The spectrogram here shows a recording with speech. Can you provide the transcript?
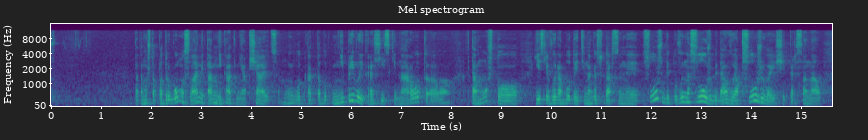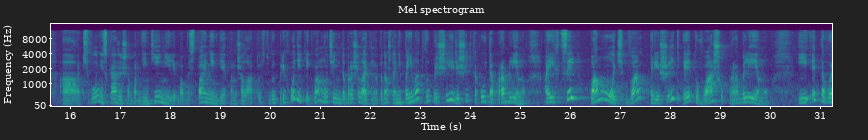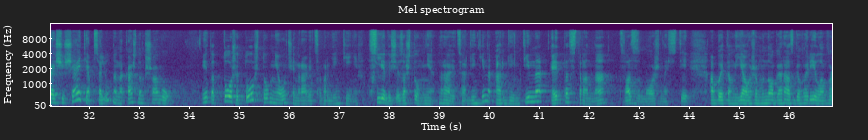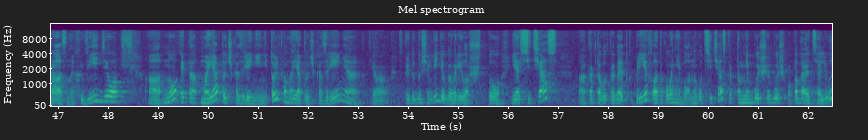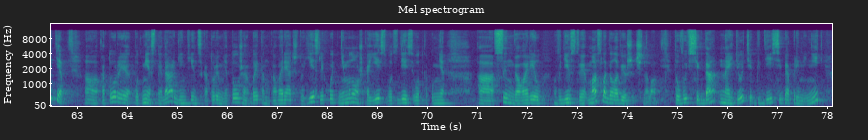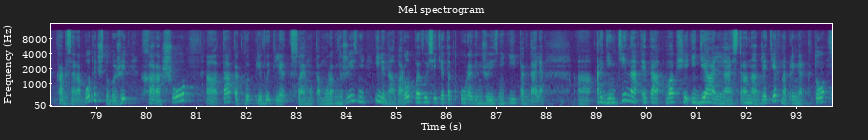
Потому что по-другому с вами там никак не общаются. Ну вот как-то вот не привык российский народ к тому, что если вы работаете на государственной службе, то вы на службе, да, вы обслуживающий персонал, а чего не скажешь об Аргентине или об Испании, где я там жила. То есть вы приходите, и к вам очень доброжелательно, потому что они понимают, вы пришли решить какую-то проблему, а их цель – помочь вам решить эту вашу проблему. И это вы ощущаете абсолютно на каждом шагу. Это тоже то, что мне очень нравится в Аргентине. Следующее, за что мне нравится Аргентина. Аргентина – это страна возможностей. Об этом я уже много раз говорила в разных видео. А, но это моя точка зрения, не только моя точка зрения. Как я в предыдущем видео говорила, что я сейчас как-то вот когда я только приехала, такого не было. Но вот сейчас как-то мне больше и больше попадаются люди, а, которые, вот местные, да, аргентинцы, которые мне тоже об этом говорят, что если хоть немножко есть вот здесь, вот как у меня а сын говорил в детстве масла головешечного, то вы всегда найдете, где себя применить, как заработать, чтобы жить хорошо, а, так, как вы привыкли к своему там уровню жизни, или наоборот повысить этот уровень жизни и так далее. А, Аргентина – это вообще идеальная страна для тех, например, кто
